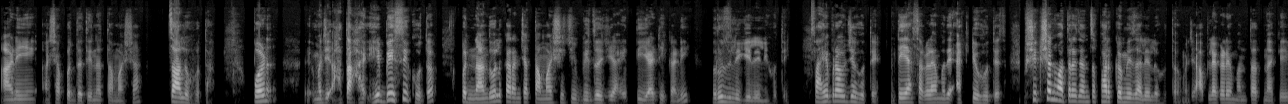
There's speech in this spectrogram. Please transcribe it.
आणि अशा पद्धतीनं तमाशा चालू होता. पण म्हणजे आता हे बेसिक होतं पण नांदवलकरांच्या तमाशाची बीज जी आहेत ती या ठिकाणी रुजली गेलेली होती. साहेबराव जे होते ते या सगळ्यामध्ये ऍक्टिव्ह होतेच. शिक्षण मात्र त्यांचं फार कमी झालेलं होतं. म्हणजे आपल्याकडे म्हणतात ना की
